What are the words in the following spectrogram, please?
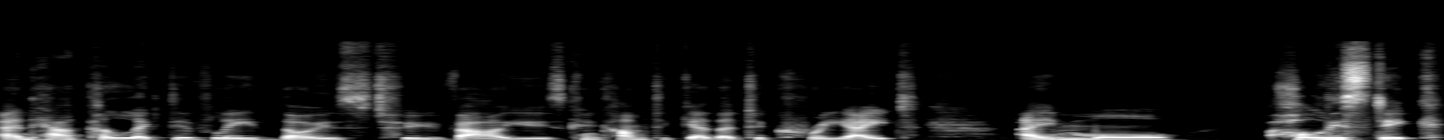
and how collectively those two values can come together to create a more holistic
